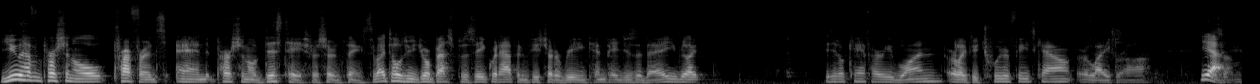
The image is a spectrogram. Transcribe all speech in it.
you have a personal preference and personal distaste for certain things. If I told you your best physique would happen if you started reading 10 pages a day, you'd be like, is it okay if I read one? Or like, do Twitter feeds count? Or like, Draw. yeah. something.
